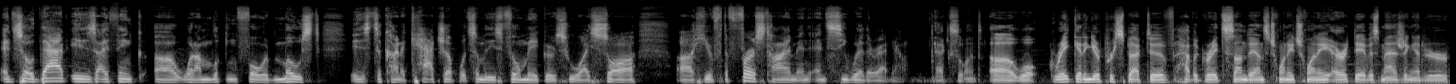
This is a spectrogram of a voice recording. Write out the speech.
and so that is, I think, uh, what I'm looking forward most is to kind of catch up with some of these filmmakers who I saw uh, here for the first time and, and see where they're at now. Excellent. Uh, well, great getting your perspective. Have a great Sundance 2020. Erik Davis, managing editor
